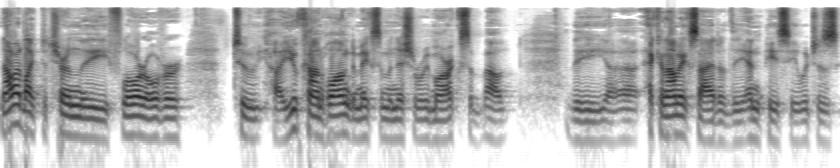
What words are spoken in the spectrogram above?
Now I'd like to turn the floor over to uh, Yukon Huang to make some initial remarks about the uh, economic side of the NPC, which is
